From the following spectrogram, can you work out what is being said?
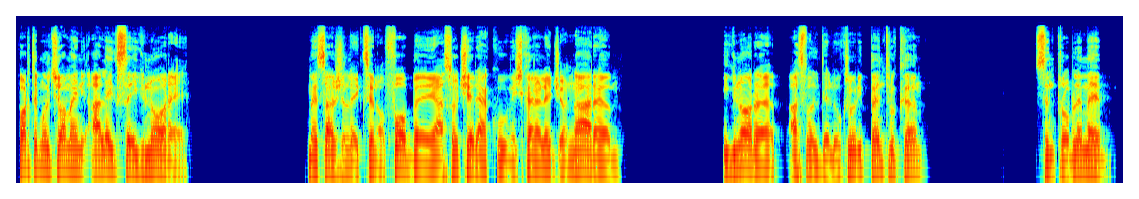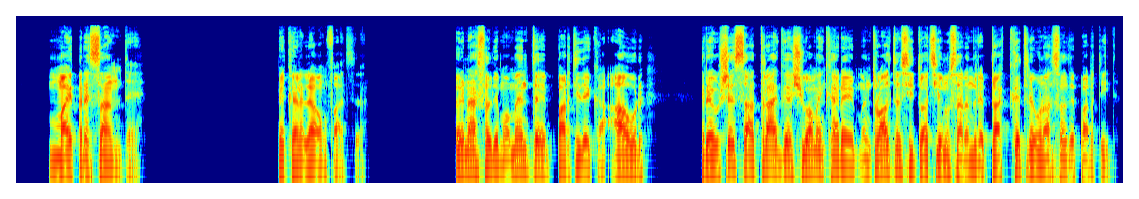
Foarte mulți oameni aleg să ignore mesajele xenofobe, asocierea cu mișcarea legionară, ignoră astfel de lucruri pentru că sunt probleme mai presante pe care le au în față. În astfel de momente, partide ca AUR reușesc să atragă și oameni care, într-o altă situație, nu s-ar îndrepta către un astfel de partid.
